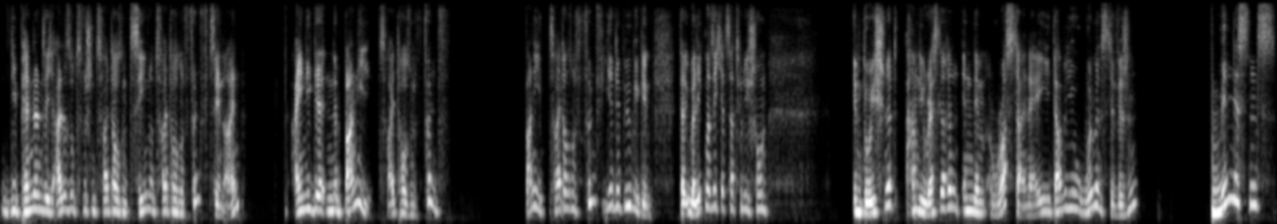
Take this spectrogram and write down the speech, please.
die pendeln sich alle so zwischen 2010 und 2015 ein. Einige eine Bunny 2005 Bunny 2005 ihr Debüt gegeben. Da überlegt man sich jetzt natürlich schon, im Durchschnitt haben die Wrestlerinnen in dem Roster in der AEW Women's Division mindestens,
